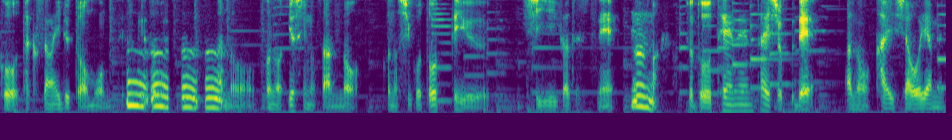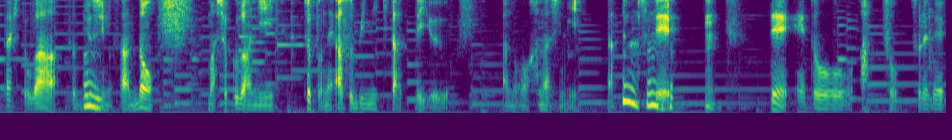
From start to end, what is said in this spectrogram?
こう、たくさんいるとは思うんでうんすけど、うんうんうんあの、この吉野さんのこの仕事っていう詩がですね、うん。まあ、ちょっと定年退職で、あの、会社を辞めた人が、その吉野さんの、まあ、職場にちょっとね、遊びに来たっていう、あの、話になってまして、うんで、えっ、と、あ、そう、それで、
